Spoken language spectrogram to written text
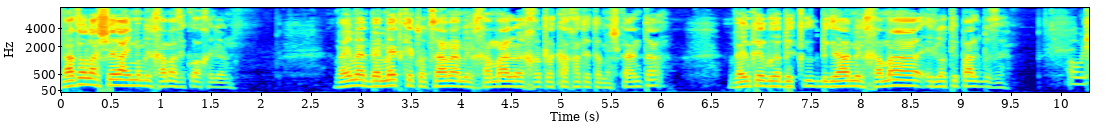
ואז עולה השאלה האם המלחמה זה כוח עליון. והאם באמת כתוצאה מהמלחמה לא יכולת לקחת את המשכנתה, והאם בגלל המלחמה לא טיפלת בזה. או אולי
